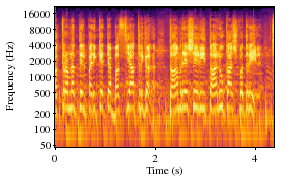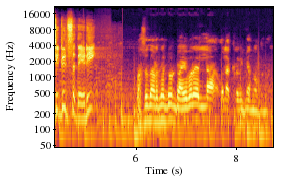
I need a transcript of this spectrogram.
ആക്രമണത്തിൽ പരിക്കേറ്റ ബസ് യാത്രികർ താമരശ്ശേരി താലൂക്ക് ആശുപത്രിയിൽ ചികിത്സ തേടി. ബസ് തടഞ്ഞിട്ടും ഡ്രൈവറെ അല്ല അവർ ആക്രമിക്കാൻ നോക്കുന്നത്.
